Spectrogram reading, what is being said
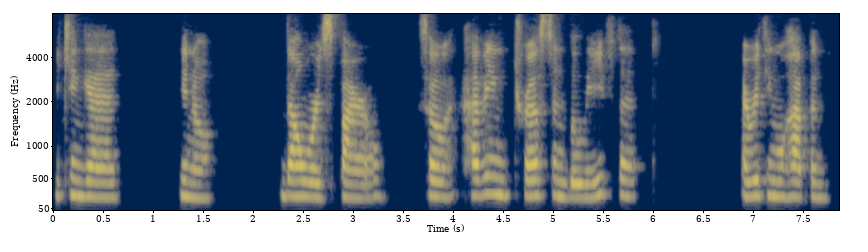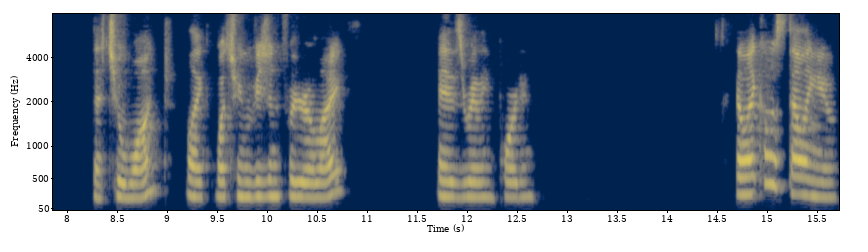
you can get, you know, downward spiral. So having trust and belief that everything will happen that you want, like what you envision for your life, is really important. And like I was telling you,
